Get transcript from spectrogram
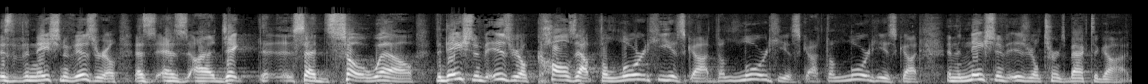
is that the nation of Israel, as, as uh, Jake said so well, the nation of Israel calls out, The Lord, He is God. The Lord, He is God. The Lord, He is God. And the nation of Israel turns back to God.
